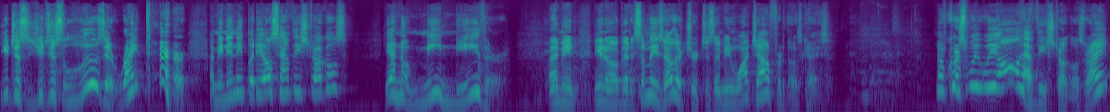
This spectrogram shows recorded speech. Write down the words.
You just you just lose it right there. I mean anybody else have these struggles? Yeah no me neither I mean, you know, but some of these other churches, I mean, watch out for those guys. Now, of course, we, we all have these struggles, right?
